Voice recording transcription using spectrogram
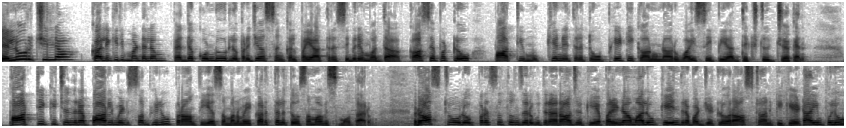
నెల్లూరు జిల్లా కలిగిరి మండలం పెద్ద కొండూరులో ప్రజా సంకల్ప యాత్ర శిబిరం వద్ద కాసేపట్లో పార్టీ ముఖ్య నేతలతో భేటీ కానున్నారు వైసీపీ అధ్యక్షుడు జగన్. పార్టీకి చెందిన పార్లమెంట్ సభ్యులు ప్రాంతీయ సమన్వయకర్తలతో సమావేశమవుతారు. రాష్ట్రంలో ప్రస్తుతం జరుగుతున్న రాజకీయ పరిణామాలు కేంద్ర బడ్జెట్లో రాష్ట్రానికి కేటాయింపులు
